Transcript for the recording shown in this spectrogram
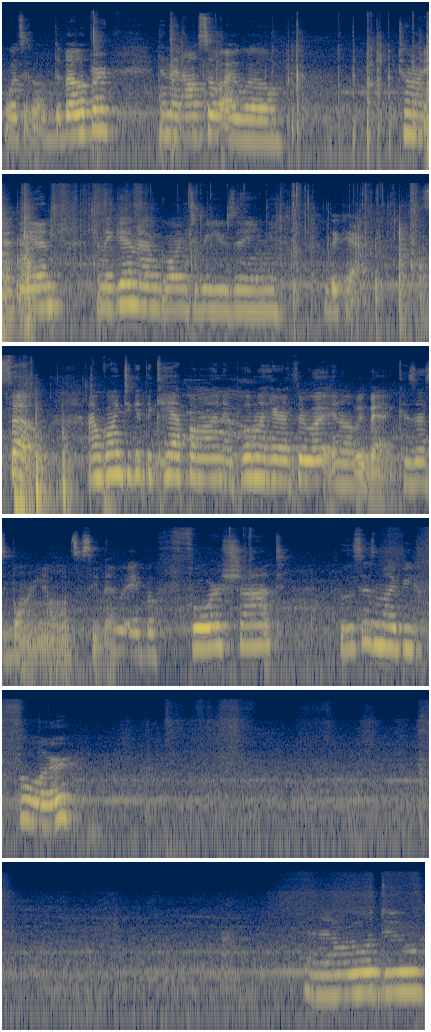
what's it called, developer, and then also I will tone it at the end. And again, I'm going to be using the cap. So I'm going to get the cap on and pull my hair through it, and I'll be back because that's boring. No one wants to see that. A before shot. So this is my before. And then we will do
